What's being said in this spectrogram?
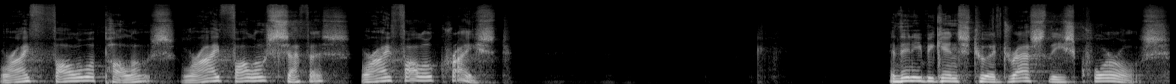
or I follow Apollos, or I follow Cephas, or I follow Christ. And then he begins to address these quarrels.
